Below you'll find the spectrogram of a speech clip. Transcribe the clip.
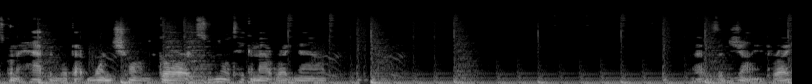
What's going to happen with that one charmed guard, so I'm going to take him out right now. That was a giant, right?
